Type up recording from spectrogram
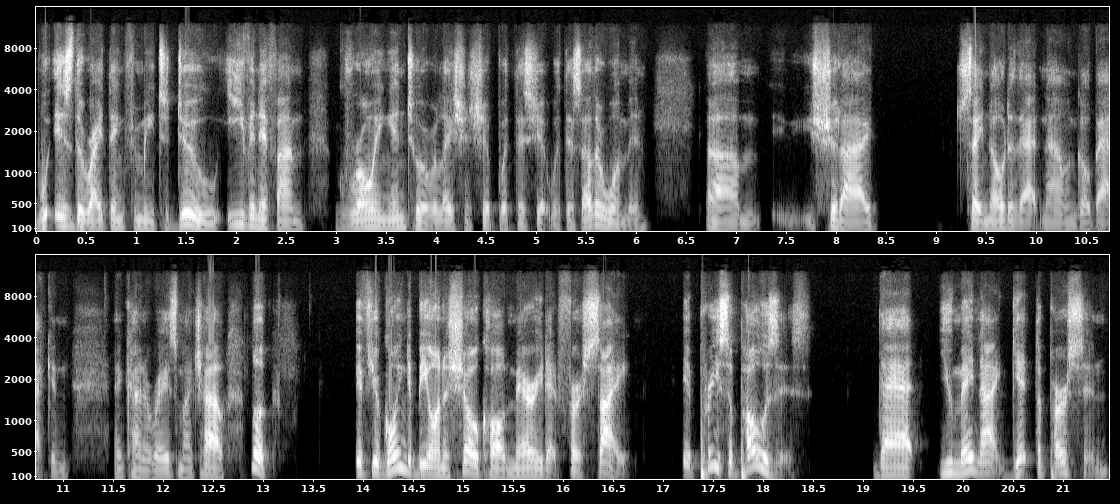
W- is the right thing for me to do even if i'm growing into a relationship with this with this other woman um, should i say no to that now and go back and and kind of raise my child? Look if you're going to be on a show called married at first sight it presupposes that you may not get the person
